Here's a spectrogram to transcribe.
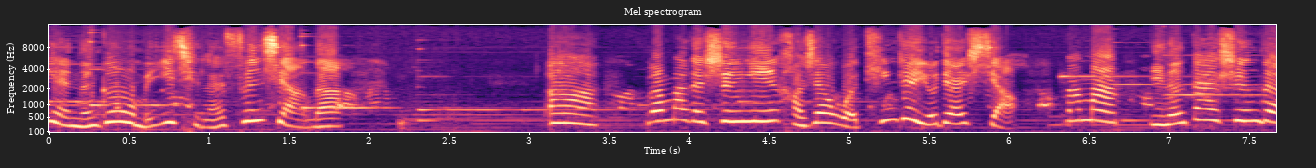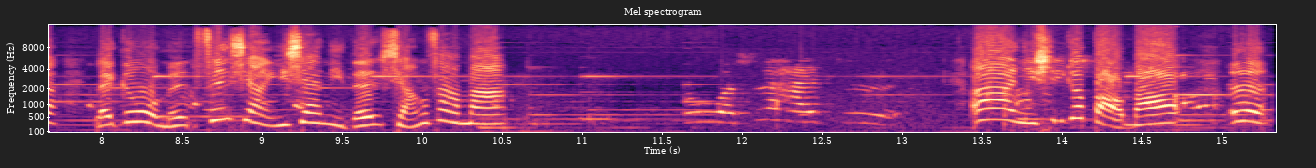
点能跟我们一起来分享呢？啊，妈妈的声音好像我听着有点小，妈妈，你能大声的来跟我们分享一下你的想法吗？我是孩子。啊，你是一个宝宝，嗯，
